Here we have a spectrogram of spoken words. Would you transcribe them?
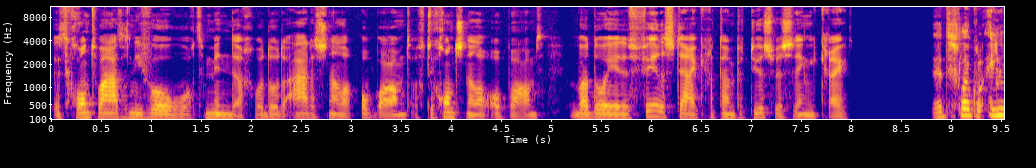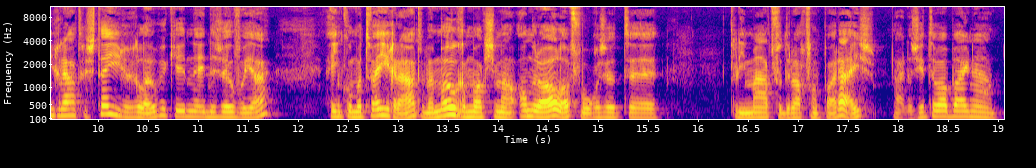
het grondwaterniveau wordt minder, waardoor de aarde sneller opwarmt, of de grond sneller opwarmt, waardoor je dus veel sterkere temperatuurswisselingen krijgt. Het is geloof ik al 1 graad gestegen, geloof ik, in, in de zoveel jaar. 1,2 graden. We mogen maximaal anderhalf volgens het eh, klimaatverdrag van Parijs. Nou, daar zitten we al bijna aan.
